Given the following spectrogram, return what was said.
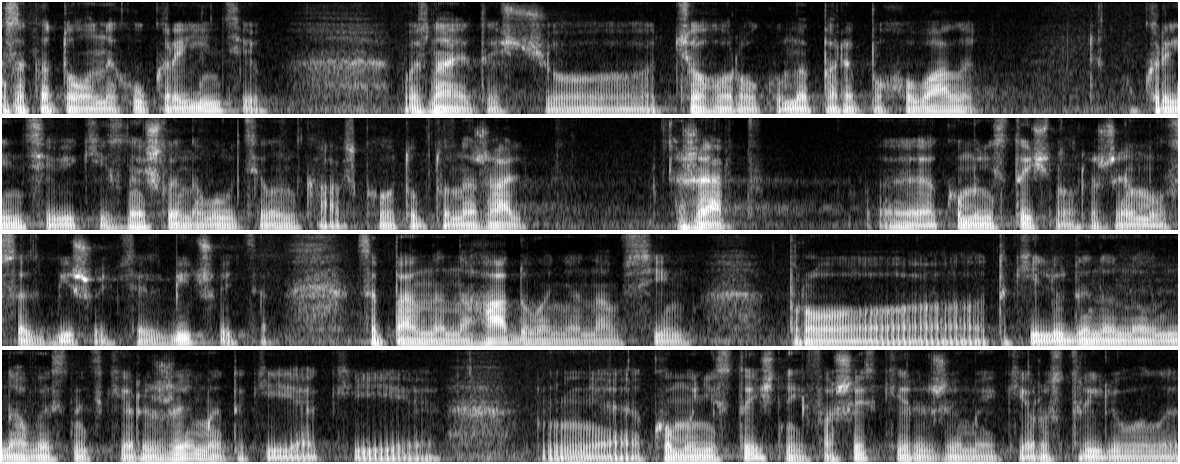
закатованих українців. Ви знаєте, що цього року ми перепоховали українців, які знайшли на вулиці Ленкавського. Тобто, на жаль, жертв е, комуністичного режиму все збільшується, збільшується. Це певне нагадування нам всім про е, такі людиноненависницькі режими, такі як і е, комуністичні, і фашистські режими, які розстрілювали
